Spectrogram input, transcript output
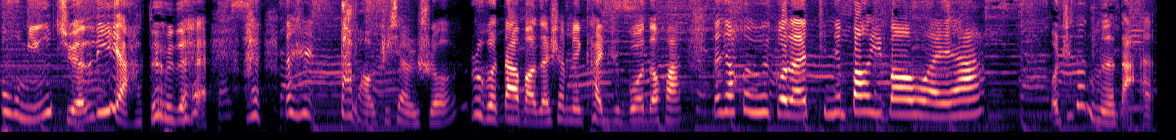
不明觉厉啊，对不对？但是大宝只想说，如果大宝在上面开直播的话，大家会不会过来天天抱一抱我呀？我知道你们的答案，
